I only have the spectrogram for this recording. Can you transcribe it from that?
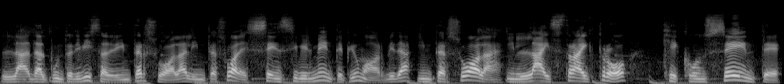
la, dal punto di vista dell'intersuola, l'intersuola è sensibilmente più morbida, intersuola in Light Strike Pro che consente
